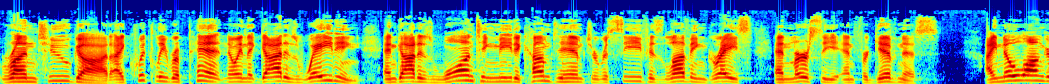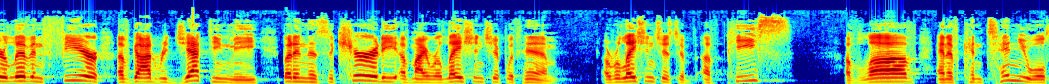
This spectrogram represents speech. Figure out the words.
run to God. I quickly repent, knowing that God is waiting and God is wanting me to come to Him to receive His loving grace and mercy and forgiveness. I no longer live in fear of God rejecting me, but in the security of my relationship with Him. A relationship of, of peace, of love, and of continual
